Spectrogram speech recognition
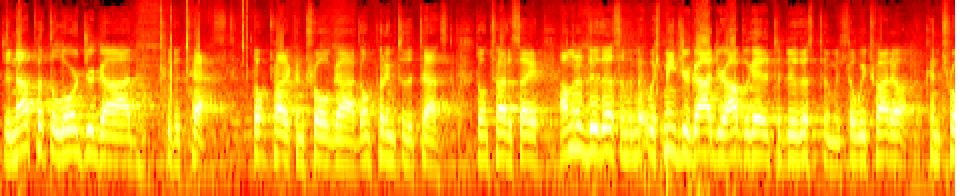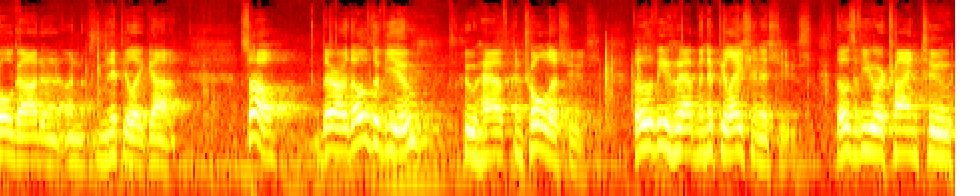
do not put the Lord your God to the test. Don't try to control God. Don't put him to the test. Don't try to say, I'm going to do this, which means you're God, you're obligated to do this to me. So we try to control God and, and manipulate God. So there are those of you who have control issues, those of you who have manipulation issues, those of you who are trying to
